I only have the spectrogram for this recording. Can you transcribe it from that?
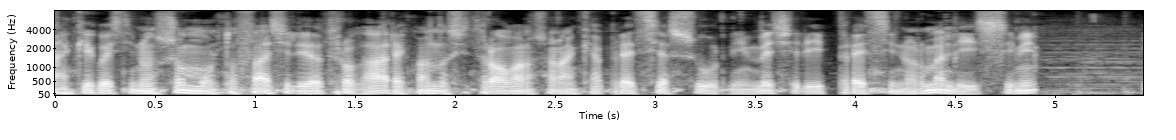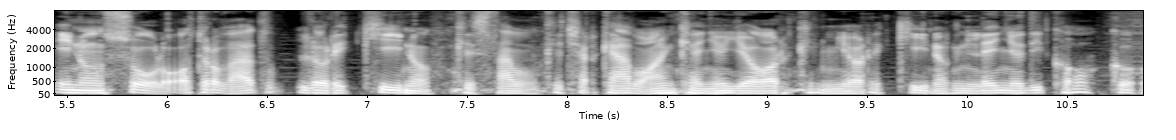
anche questi non sono molto facili da trovare, quando si trovano sono anche a prezzi assurdi, invece di prezzi normalissimi. E non solo, ho trovato l'orecchino che, stavo, che cercavo anche a New York, il mio orecchino in legno di cocco,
